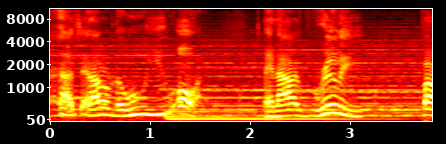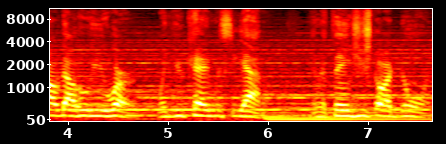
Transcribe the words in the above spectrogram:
I said, I don't know who you are. And I really found out who you were when you came to Seattle and the things you start doing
